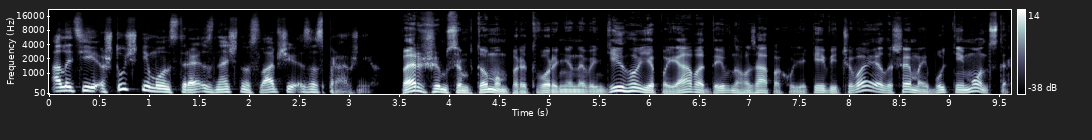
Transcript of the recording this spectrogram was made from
Але ці штучні монстри значно слабші за справжніх. Першим симптомом перетворення на Вендіго є поява дивного запаху, який відчуває лише майбутній монстр.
